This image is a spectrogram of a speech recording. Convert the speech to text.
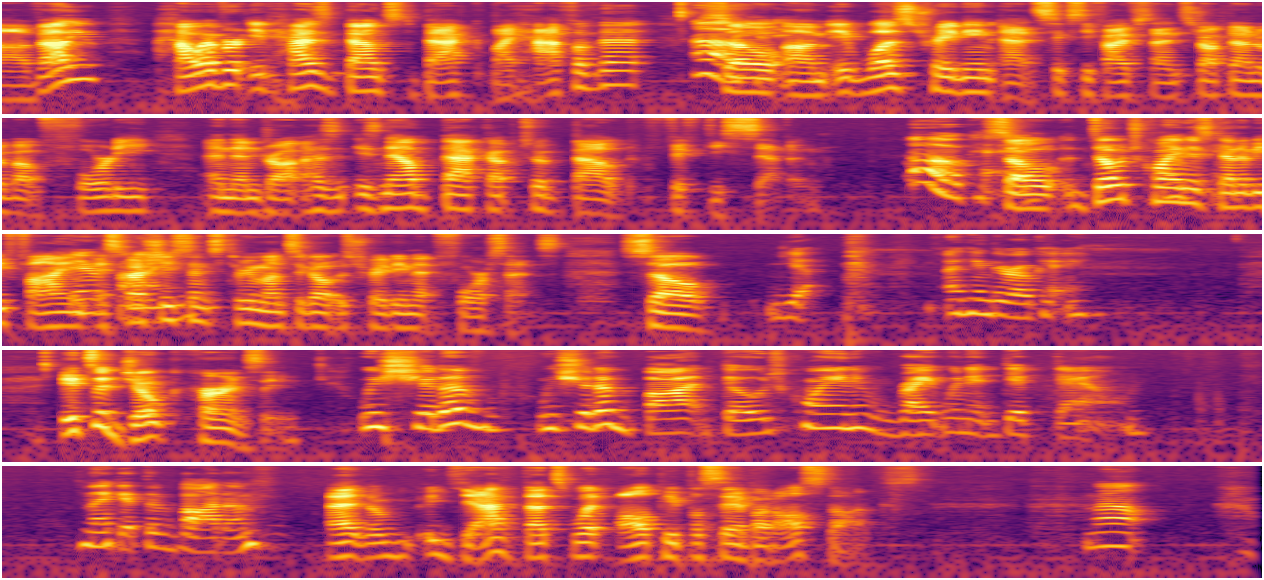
uh, value. However, it has bounced back by half of that. Oh, so okay. um, it was trading at 65 cents, dropped down to about 40, and then drop has, is now back up to about 57. oh, okay. So Dogecoin is going to be fine, They're especially fine. since three months ago it was trading at 4 cents. So yeah, I think they're okay. it's a joke currency. We should have we should have bought Dogecoin right when it dipped down, like at the bottom. Yeah, that's what all people say about all stocks. Well,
